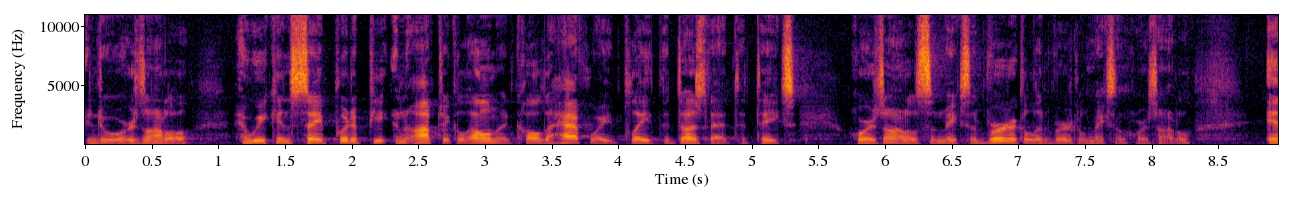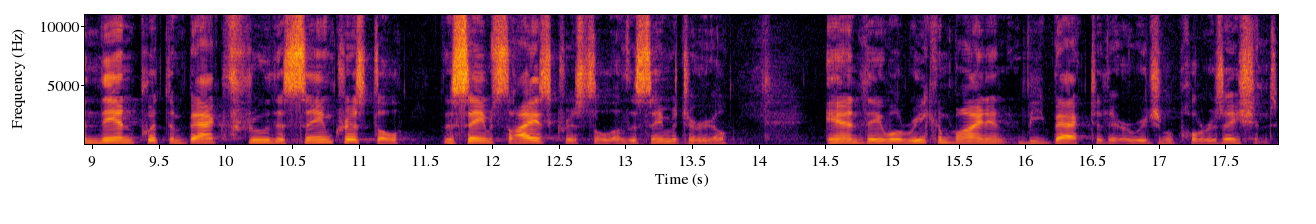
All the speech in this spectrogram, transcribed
into horizontal, and we can say put a, an optical element called a half-wave plate that does that, that takes horizontals and makes them vertical, and vertical makes them horizontal, and then put them back through the same crystal, the same size crystal of the same material, and they will recombine and be back to their original polarizations.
